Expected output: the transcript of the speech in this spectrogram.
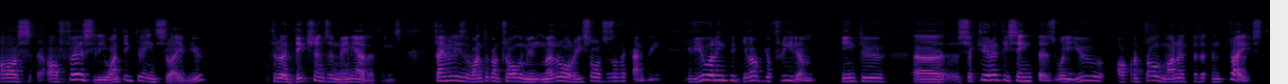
are, are firstly wanting to enslave you, through addictions and many other things. Families that want to control the mineral resources of the country, if you're willing to give up your freedom into uh, security centers where you are controlled, monitored, and traced,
